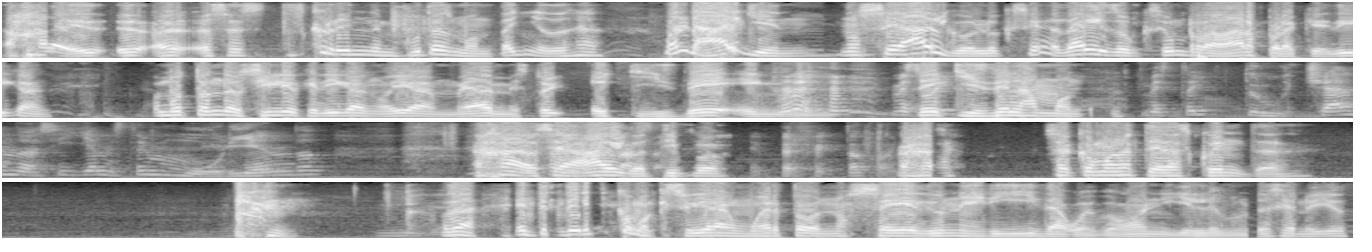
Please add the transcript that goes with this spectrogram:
Ajá, eh, eh, o sea, estás corriendo en putas montañas, o sea, manda a alguien, no sé, algo, lo que sea, dales aunque sea un radar para que digan, un botón de auxilio que digan, oigan, mira, me estoy XD en me, estoy, XD en la montaña. me estoy truchando así, ya me estoy muriendo. Ajá, o sea, algo, pasa. tipo, perfecto, coño. Ajá. O sea, ¿cómo no te das cuenta? O sea, entendería como que se hubieran muerto, no sé, de una herida, huevón, y el hubiesen oído.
